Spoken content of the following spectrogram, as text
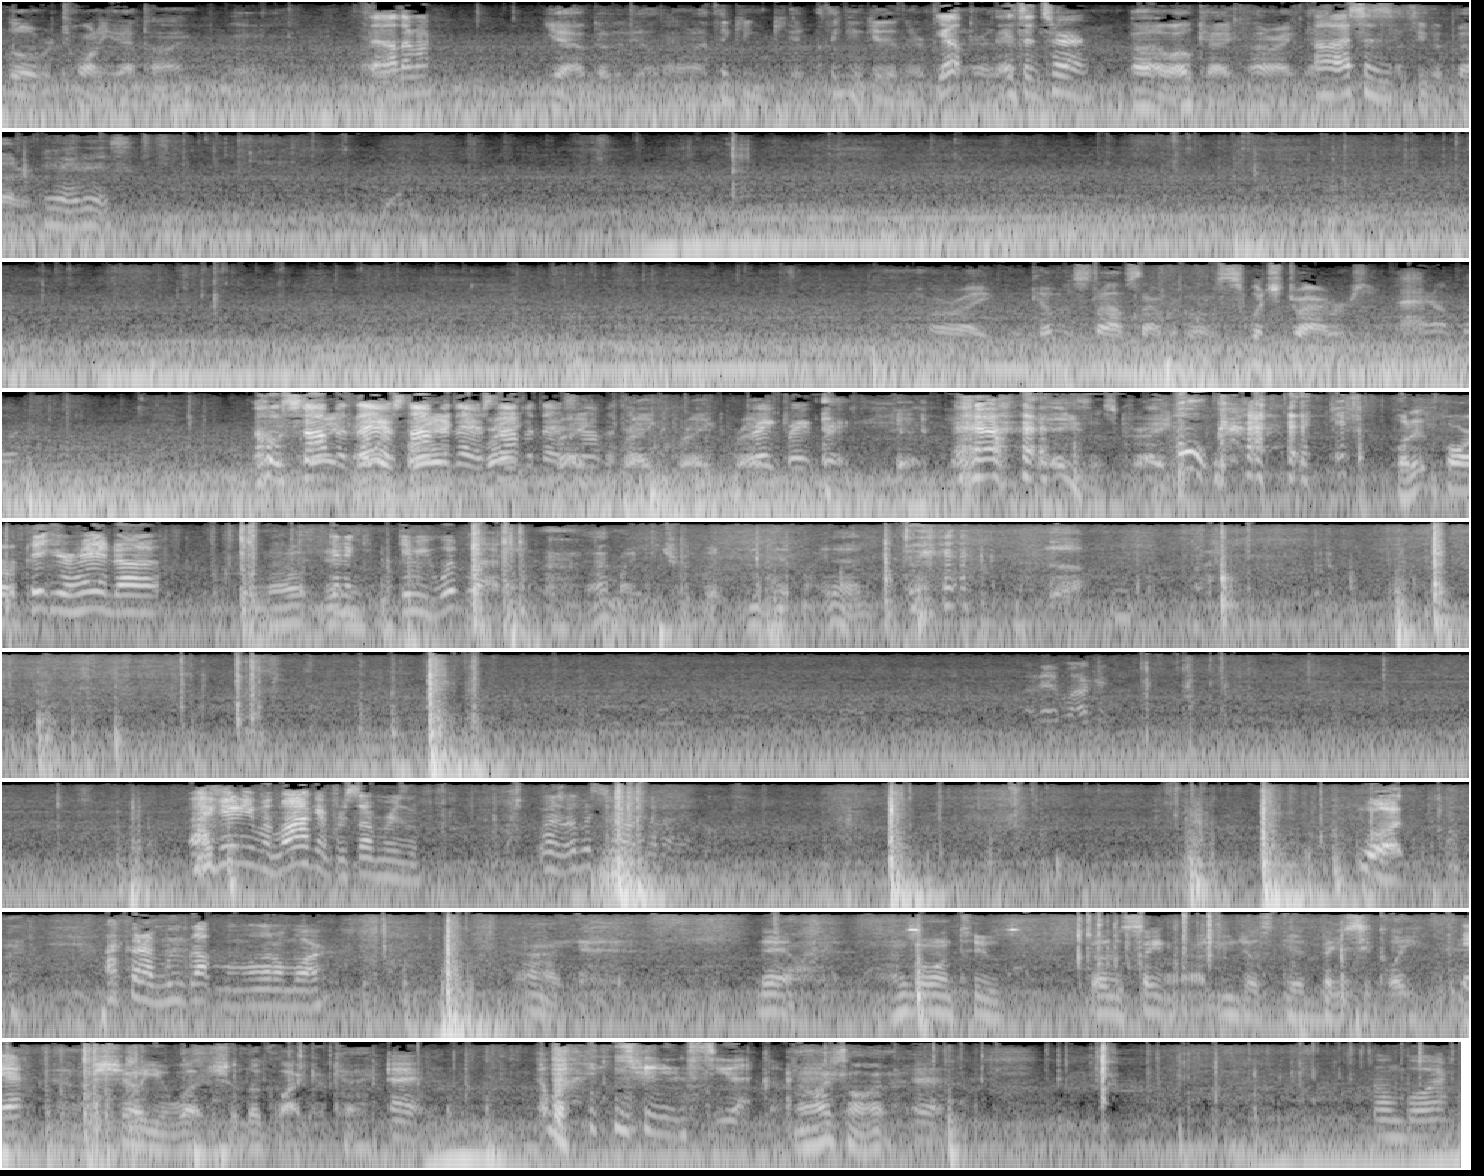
a little over 20 that time. The other one? Yeah, I'll go to the other one. I think you can get, I think you can get in there. from Yep, it's a turn. Oh, okay. All right. Oh, that's his. That's even better. Yeah, it is. All right. Come to the stop sign. We're going to switch drivers. I don't oh, boy. Oh, stop Brake, it there! Stop brake, it there! Stop it there! Stop it there! Brake, brake, Break, brake, brake. Jesus Christ. oh, God. Put it in park. Hit your head, uh, No, it gonna didn't. give you whiplash. That might be true, but it didn't hit my head. Ugh. I didn't lock it. I can't even lock it for some reason. Wait, let me see what I could have moved up a little more. All right. Now, I'm going to go the same route you just did, basically, Yeah. and I'll show you what it should look like, okay? Alright. you didn't even see that coming. No, I saw it. Yeah. Oh boy.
